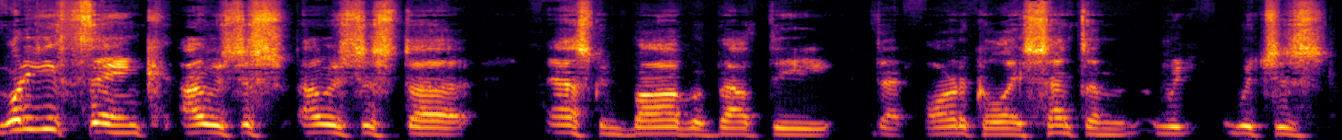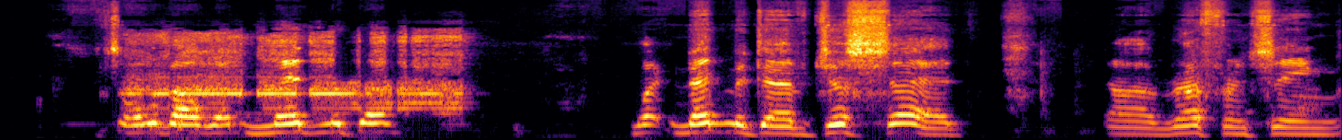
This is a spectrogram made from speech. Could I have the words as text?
what do you think? I was just I was just uh, asking Bob about the that article I sent him, which, which is it's all about what Medvedev what Medvedev just said, uh, referencing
